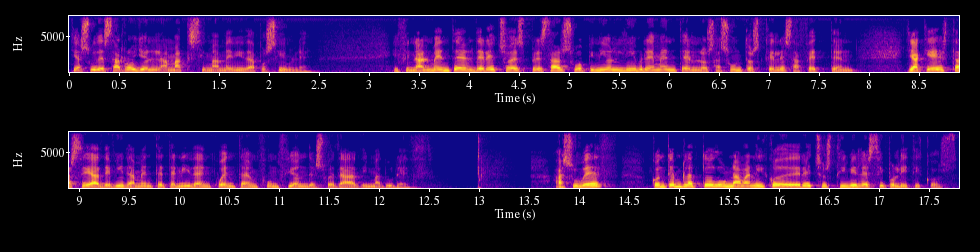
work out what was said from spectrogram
y a su desarrollo en la máxima medida posible. Y finalmente el derecho a expresar su opinión libremente en los asuntos que les afecten, ya que ésta sea debidamente tenida en cuenta en función de su edad y madurez. A su vez, contempla todo un abanico de derechos civiles y políticos,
